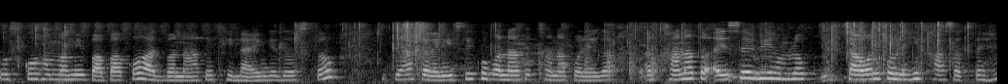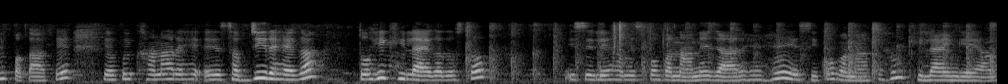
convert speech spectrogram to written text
उसको हम मम्मी पापा को आज बना के खिलाएँगे दोस्तों। क्या करेंगे? इसी को बना के खाना पड़ेगा। और खाना तो ऐसे भी हम लोग चावल को नहीं खा सकते हैं पका के। या कोई खाना रहे सब्ज़ी रहेगा तो ही खिलाएगा दोस्तों। इसीलिए हम इसको बनाने जा रहे हैं। इसी को बना के हम खिलाएँगे आज।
